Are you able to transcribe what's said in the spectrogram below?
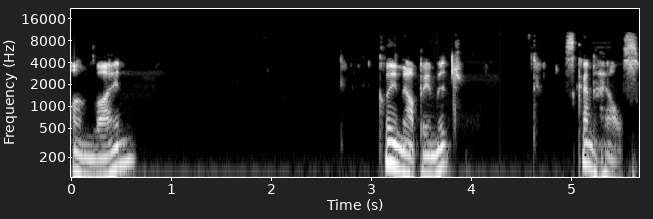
online. Cleanup image. Scan health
